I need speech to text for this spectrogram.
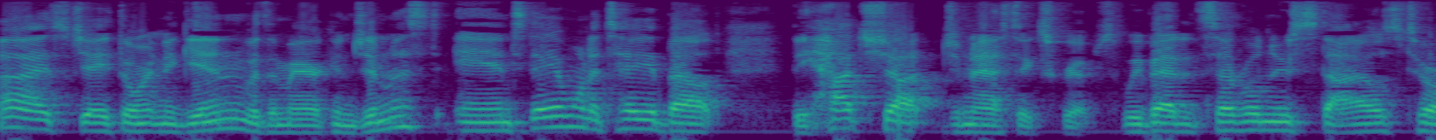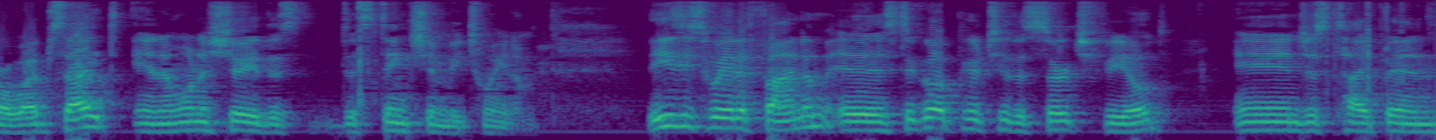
Hi, it's Jay Thornton again with American Gymnast, and today I want to tell you about the Hot Shot gymnastics grips. We've added several new styles to our website, and I want to show you this distinction between them. The easiest way to find them is to go up here to the search field and just type in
